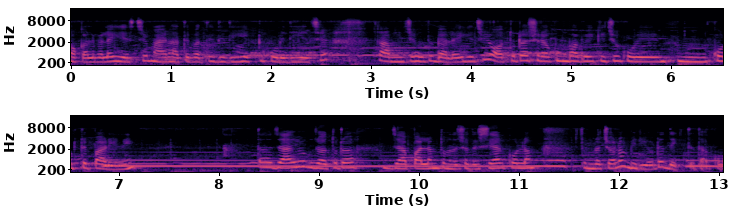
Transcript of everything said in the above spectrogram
সকালবেলাই এসছে, মায়ের হাতে পাতে দিদি একটু করে দিয়েছে। তা আমি যেহেতু বেলায় গেছি, অতটা সেরকমভাবে কিছু করে করতে পারিনি। তা যাই হোক, যতটা যা পারলাম তোমাদের সাথে শেয়ার করলাম। তোমরা চলো ভিডিওটা দেখতে থাকো।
